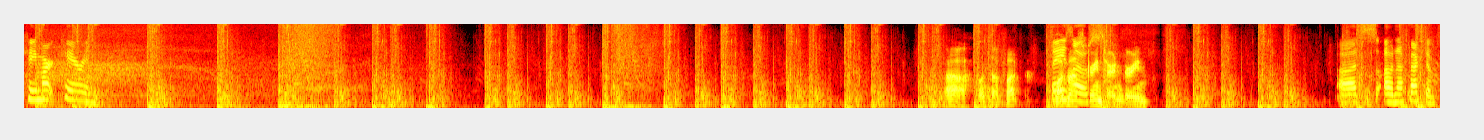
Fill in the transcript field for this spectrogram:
Kmart Karen. Ah, what the fuck? Why'd my screen turn green? Uh, it's an effect of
